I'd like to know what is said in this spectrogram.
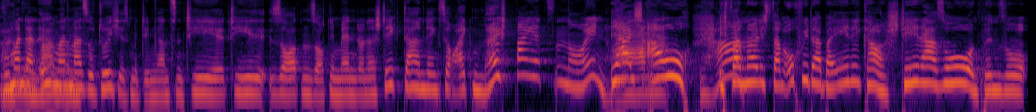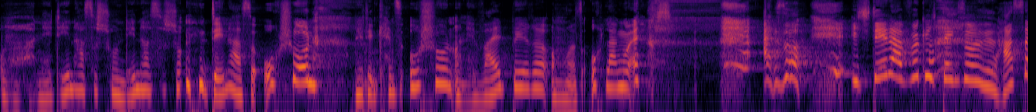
Wo man dann Wahnsinn, irgendwann mal so durch ist mit dem ganzen Tee, Teesorten, Sortiment. Und dann stehe ich da und denke so, oh, ich möchte mal jetzt einen neuen haben. Ja, ich auch. Ja. Ich war neulich dann auch wieder bei Edeka und stehe da so und bin so, oh, nee, den hast du schon, den hast du schon, den hast du auch schon. Nee, den kennst du auch schon. Und die Waldbeere, oh, ist auch langweilig. Also, ich stehe da wirklich, denke so, hast du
